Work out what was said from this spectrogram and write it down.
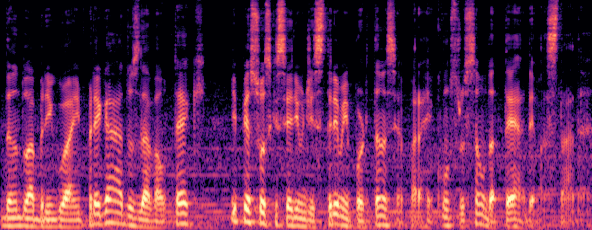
dando abrigo a empregados da Valtech e pessoas que seriam de extrema importância para a reconstrução da terra devastada.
